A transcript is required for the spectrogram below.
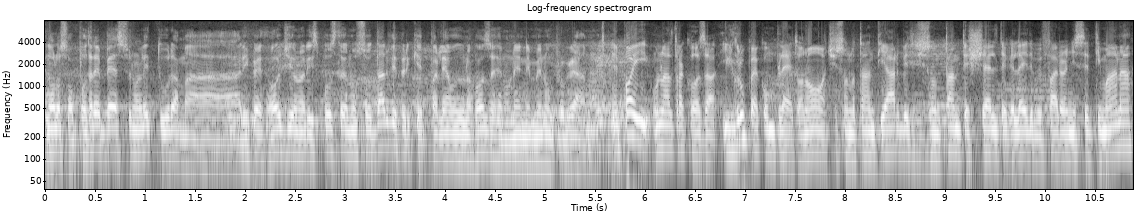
non lo so, potrebbe essere una lettura ma ripeto oggi è una risposta che non so darvi perché parliamo di una cosa che non è nemmeno un programma. E poi un'altra cosa, il gruppo è completo, no? ci sono tanti arbitri, ci sono tante scelte che lei deve fare ogni settimana,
